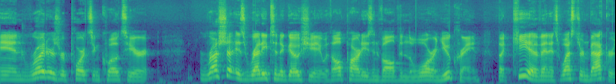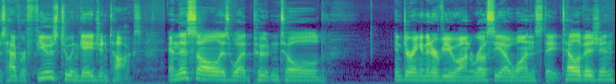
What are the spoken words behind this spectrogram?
And Reuters reports in quotes here Russia is ready to negotiate with all parties involved in the war in Ukraine, but Kiev and its Western backers have refused to engage in talks. And this all is what Putin told in, during an interview on Rossiya 1 state television.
